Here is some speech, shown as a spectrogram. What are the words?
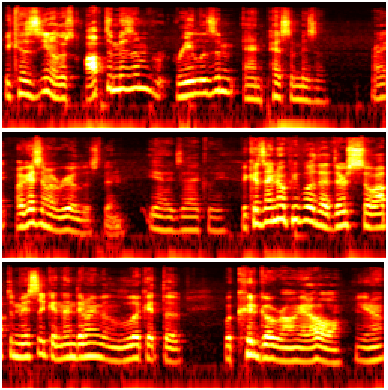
because you know there's optimism, realism, and pessimism, right? i guess i'm a realist then Yeah, exactly. because i know people that they're so optimistic and then they don't even look at the what could go wrong at all you know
